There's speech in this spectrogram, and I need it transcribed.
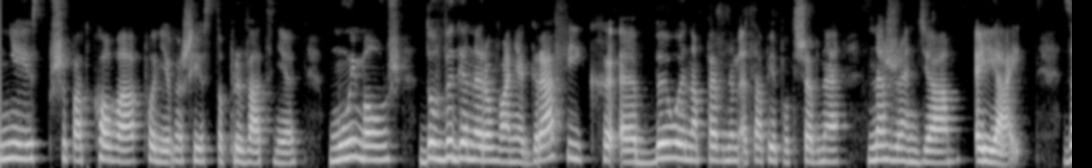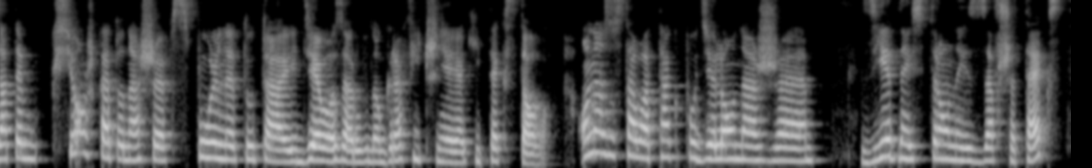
nie jest przypadkowa, ponieważ jest to prywatnie mój mąż. Do wygenerowania grafik e, były na pewnym etapie potrzebne narzędzia AI. Zatem książka to nasze wspólne tutaj dzieło, zarówno graficznie, jak i tekstowo. Ona została tak podzielona, że z jednej strony jest zawsze tekst,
